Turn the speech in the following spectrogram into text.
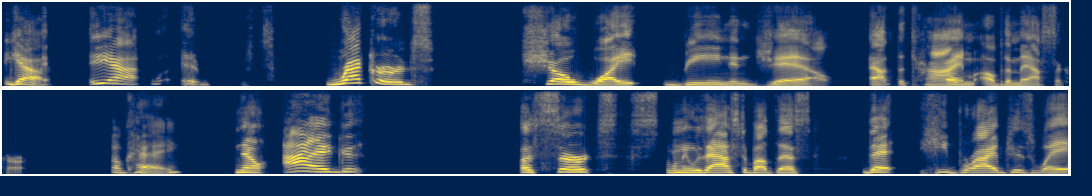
Yeah, Yeah. uh, Records show White being in jail at the time of the massacre. okay, Now, Eig asserts when he was asked about this that he bribed his way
